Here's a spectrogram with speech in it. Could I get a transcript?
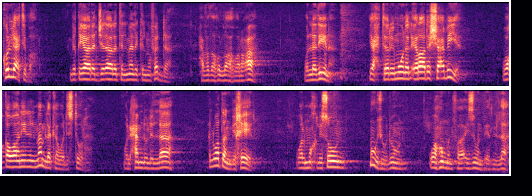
كل اعتبار بقيادة جلالة الملك المفدى حفظه الله ورعاه. والذين يحترمون الإرادة الشعبية وقوانين المملكة ودستورها. والحمد لله الوطن بخير والمخلصون موجودون وهم الفائزون بإذن الله.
